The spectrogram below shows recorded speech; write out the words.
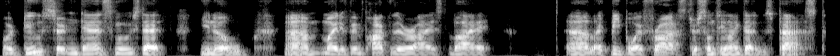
or do certain dance moves that you know um, might have been popularized by uh, like B-Boy Frost or something like that who's passed.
